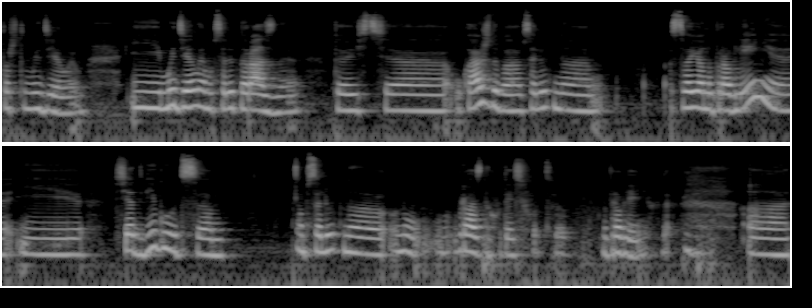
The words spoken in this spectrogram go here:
то, что мы делаем. И мы делаем абсолютно разное. То есть у каждого абсолютно свое направление, и все двигаются абсолютно ну, в разных вот этих вот э, направлениях, да. Mm-hmm.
